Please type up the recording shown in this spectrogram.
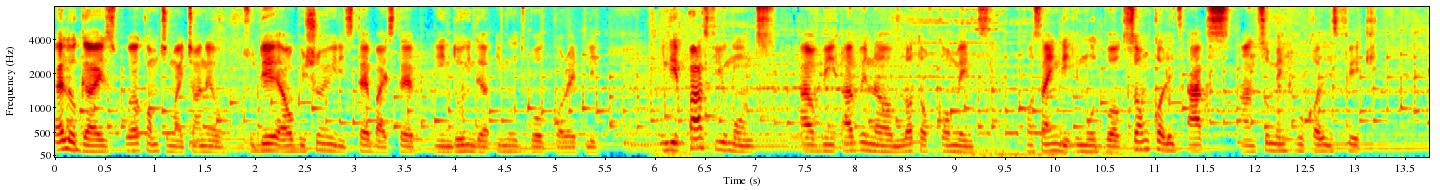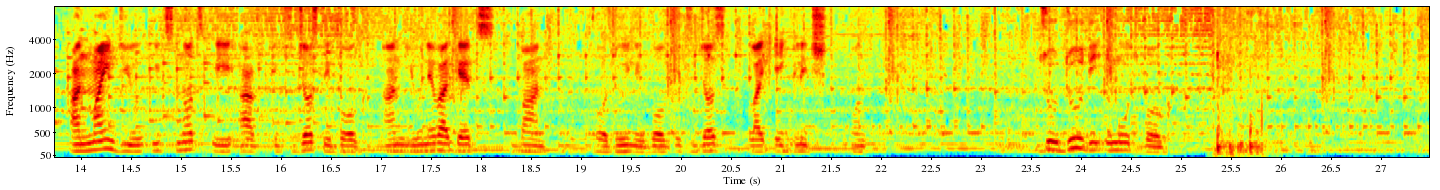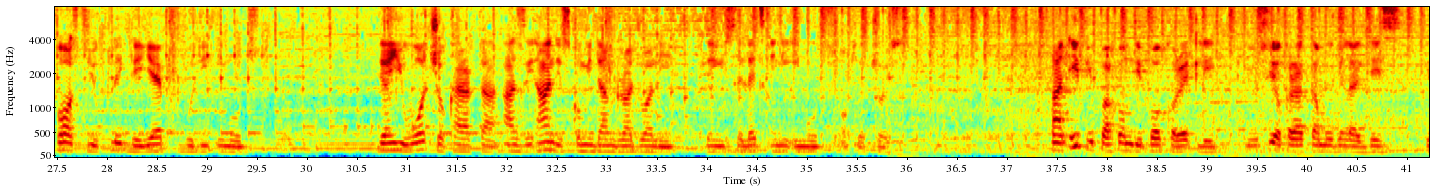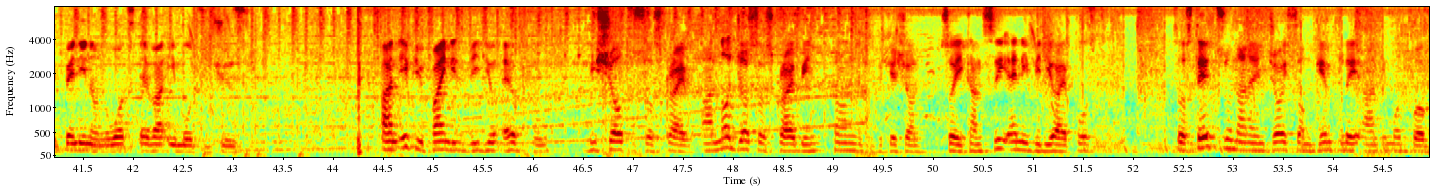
hello guys. Welcome to my channel. Today i'll be showing you the step by step in doing the emote bug correctly. In the past few months i've been having a lot of comments concerning the emote bug. Some call it hacks and so many people call it fake. And mind you it's not a hack it's just a bug and you never get banned for doing a bug. It's just like a glitch on to do the emote bug. First you click the yep booty emote then you watch your character as the hand is coming down gradually, then you select any emote of your choice. And if you perform the bug correctly, you will see your character moving like this, depending on whatever emote you choose. And if you find this video helpful, be sure to subscribe and not just subscribing, turn on notification so you can see any video I post. So stay tuned and enjoy some gameplay and emote bug.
